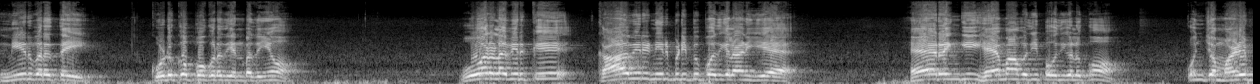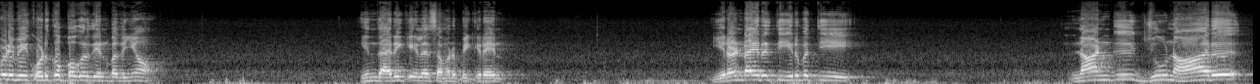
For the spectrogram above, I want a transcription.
நீர்வரத்தை கொடுக்க போகிறது என்பதையும் ஓரளவிற்கு காவிரி நீர்பிடிப்பு பகுதிகளாகிய ஹேரங்கி ஹேமாவதி பகுதிகளுக்கும் கொஞ்சம் மழைப்பொழிவை கொடுக்க போகிறது என்பதையும் இந்த அறிக்கையில் சமர்ப்பிக்கிறேன். இரண்டாயிரத்தி இருபத்தி நான்கு ஜூன் ஆறு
